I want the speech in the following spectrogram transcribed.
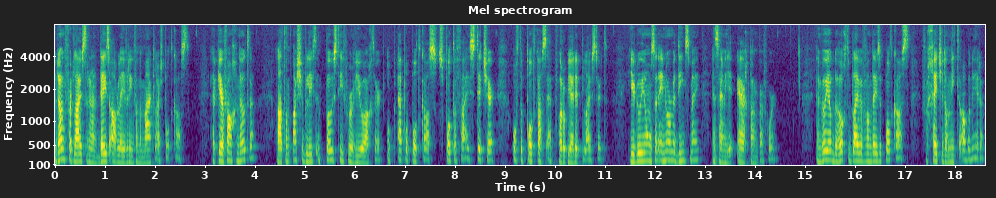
Bedankt voor het luisteren naar deze aflevering van de Makelaars Podcast. Heb je ervan genoten? Laat dan alsjeblieft een positieve review achter op Apple Podcasts, Spotify, Stitcher of de podcast-app waarop jij dit beluistert. Hier doe je ons een enorme dienst mee en zijn we je erg dankbaar voor. En wil je op de hoogte blijven van deze podcast? Vergeet je dan niet te abonneren.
